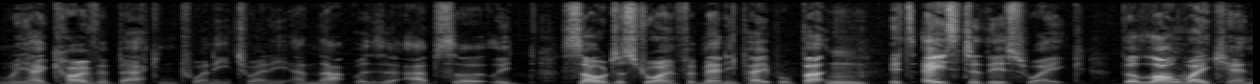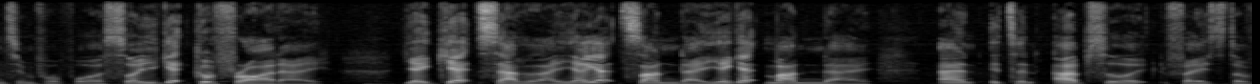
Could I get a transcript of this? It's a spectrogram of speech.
We had COVID back in 2020, and that was absolutely soul destroying for many people. But Mm. it's Easter this week. The long weekend's in force, so you get Good Friday, you get Saturday, you get Sunday, you get Monday, and it's an absolute feast of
